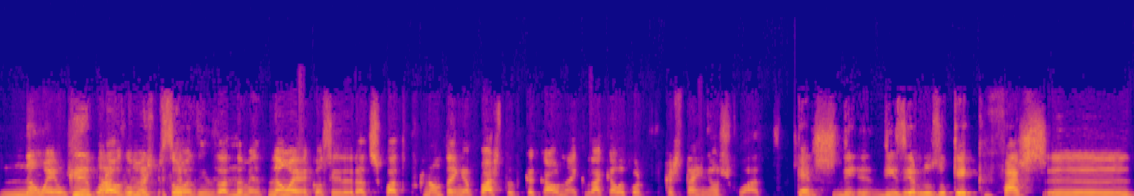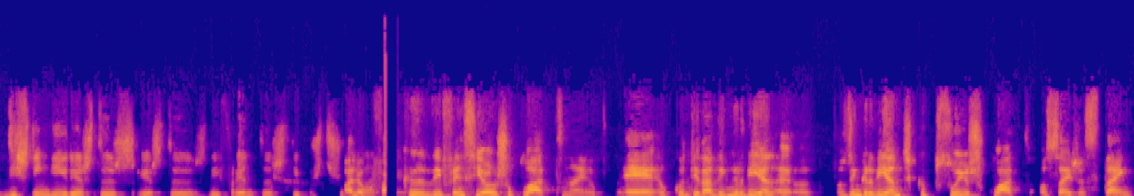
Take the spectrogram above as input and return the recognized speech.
não é um que chocolate. Que para algumas é? pessoas, exatamente, não é considerado chocolate porque não tem a pasta de cacau, não é? que dá aquela cor de castanha ao chocolate. Queres dizer-nos o que é que faz uh, distinguir estes, estes diferentes tipos de chocolate? Olha, o que faz que diferencia o chocolate não é? é a quantidade de ingredientes, eh, os ingredientes que possui o chocolate, ou seja, se tem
